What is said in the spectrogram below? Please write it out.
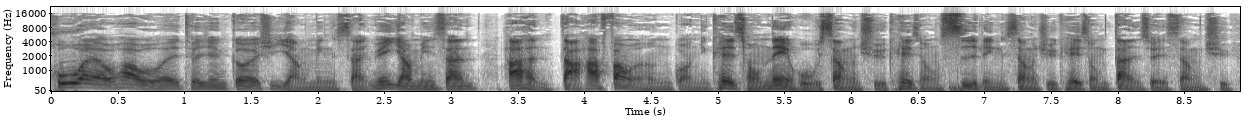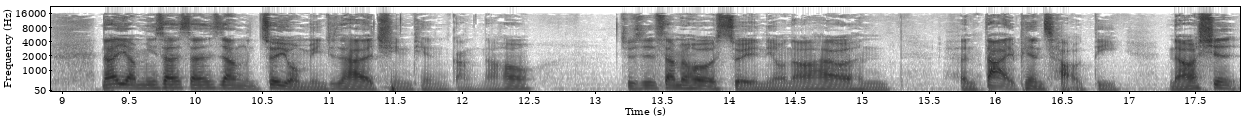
户外的话，我会推荐各位去阳明山，因为阳明山它很大，它范围很广，你可以从内湖上去，可以从士林上去，可以从淡水上去。那阳明山山上最有名就是它的擎天岗，然后就是上面会有水牛，然后还有很很大一片草地。然后现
